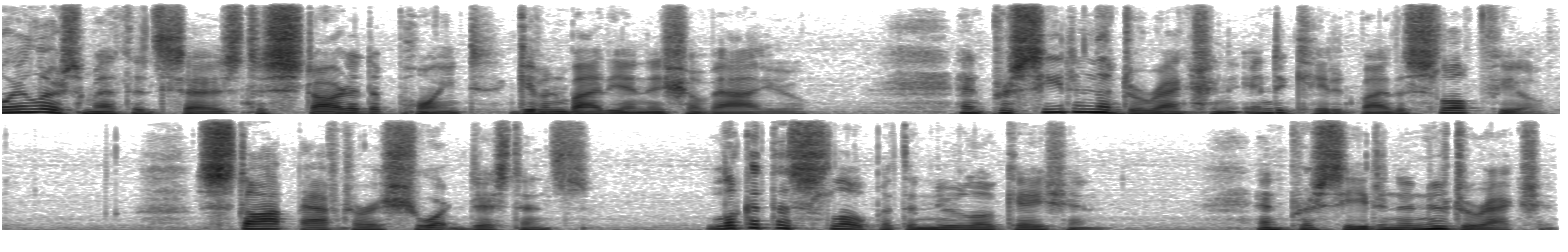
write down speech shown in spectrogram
Euler's method says to start at a point given by the initial value and proceed in the direction indicated by the slope field. Stop after a short distance, look at the slope at the new location, and proceed in a new direction.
